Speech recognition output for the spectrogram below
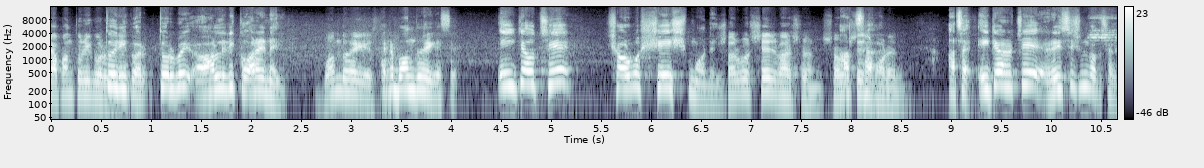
জাপান তৈরি করবে তৈরি কর তোর অলরেডি করে নাই। বন্ধ হয়ে গেছে। এটা বন্ধ হয়ে গেছে। এইটা হচ্ছে সর্বশেষ মডেল সর্বশেষ ভার্সন সর্বশেষ আচ্ছা। মডেল আচ্ছা এইটা হচ্ছে রেজিস্ট্রেশন কত সাল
